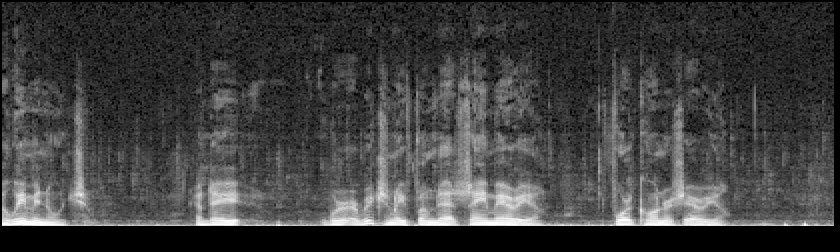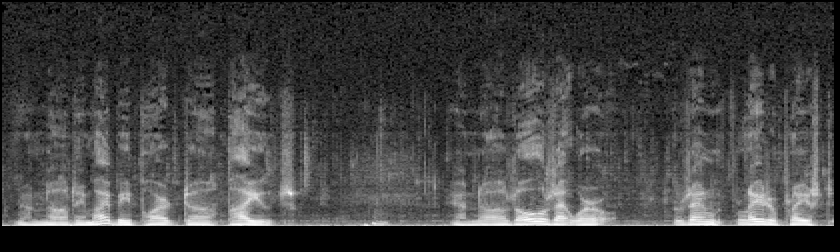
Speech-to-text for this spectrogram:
the Weminuche, and they were originally from that same area, Four Corners area, and uh, they might be part uh, Paiutes, and uh, those that were then later placed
